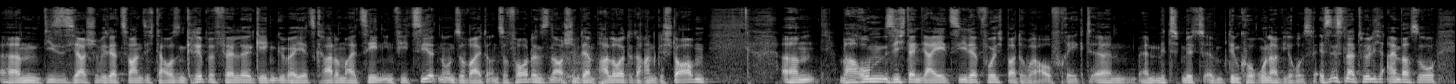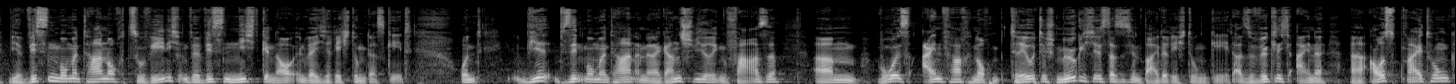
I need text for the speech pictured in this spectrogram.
ähm, dieses Jahr schon wieder 20.000 Grippefälle gegenüber jetzt gerade mal 10 Infizierten und so weiter und so fort. Und es sind auch schon wieder ein paar Leute daran gestorben ähm, warum sich denn ja jetzt jeder furchtbar darüber aufregt ähm, äh, mit, mit ähm, dem Coronavirus. Es ist natürlich einfach so, wir wissen momentan noch zu wenig und wir wissen nicht genau, in welche Richtung das geht. Und wir sind momentan in einer ganz schwierigen Phase, ähm, wo es einfach noch theoretisch möglich ist, dass es in beide Richtungen geht. Also wirklich eine äh, Ausbreitung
